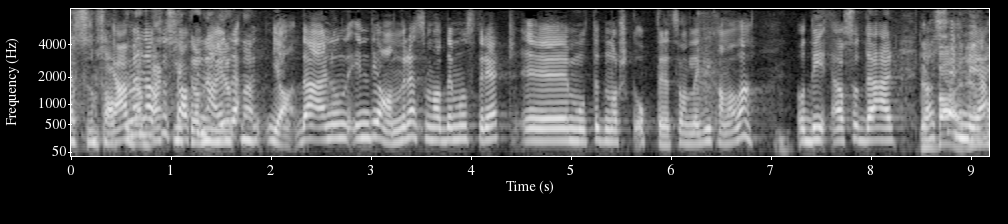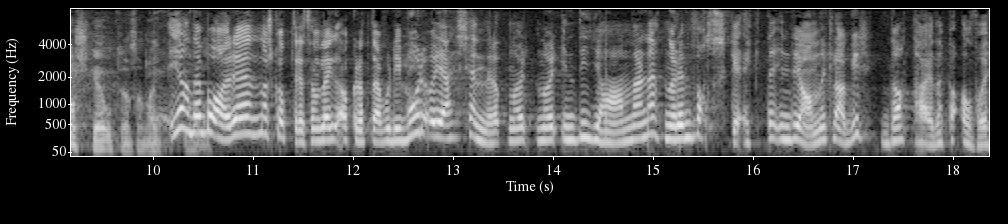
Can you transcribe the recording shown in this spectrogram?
er som saken? Ja, men det har altså, vært litt av saken er nyhetene. det, ja, det er noen indianere som har demonstrert eh, mot et norsk oppdrettsanlegg i Canada. Og de, altså, det er, Det er bare jeg- norske oppdrettsanlegg. Ja, det er bare norske oppdrettsanlegg akkurat der hvor de bor. Og jeg kjenner at når, når indianerne, når en vaskeekte indianer klager, da tar jeg det på alvor.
